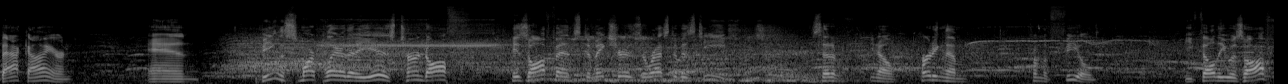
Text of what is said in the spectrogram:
back iron. And being the smart player that he is, turned off his offense to make sure it's the rest of his team. Instead of, you know, hurting them from the field. He felt he was off,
